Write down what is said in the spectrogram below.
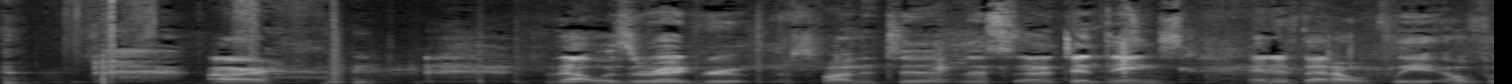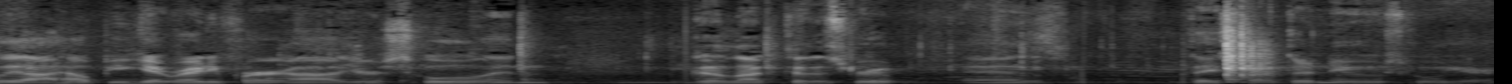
All right. that was the red group responding to this uh, 10 things. And if that hopefully hopefully i'll help you get ready for uh, your school and good luck to this group as they start their new school year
